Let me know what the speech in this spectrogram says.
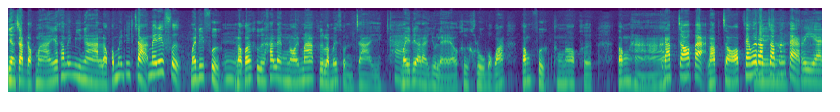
อย่างจัดดอกไม้เนี่ยถ้าไม่มีงานเราก็ไม่ได้จัด ไม่ได้ฝึก ไม่ได้ฝึก อืมเราก็คือถ้าแรงน้อยมากคือเราไม่สนใจ ค่ะ ไม่ได้อะไรอยู่แล้ว คือครูบอกว่าต้องฝึกข้างนอกคือต้องหารับจ็อบอะรับจ็อบแสดงว่ารับจ็อบตั้งแต่เรียน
